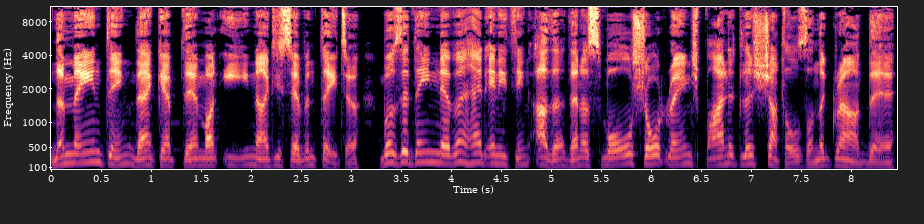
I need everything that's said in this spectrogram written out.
The main thing that kept them on E97 Theta was that they never had anything other than a small short-range pilotless shuttles on the ground there.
